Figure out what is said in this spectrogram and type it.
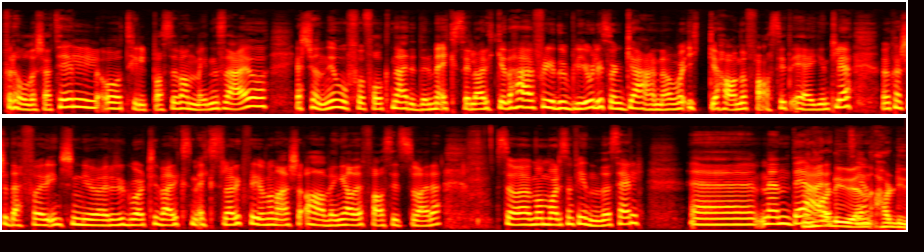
forholder seg til, og tilpasse vannmengden. Så det er jo Jeg skjønner jo hvorfor folk nerder med Excel-ark i det her, fordi du blir jo litt sånn gæren av å ikke ha noe fasit, egentlig. Det er kanskje derfor ingeniører går til verks med Excel-ark, fordi man er så avhengig av det fasitsvaret. Så man må liksom finne det selv. Eh, men det Men har er du en, har du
